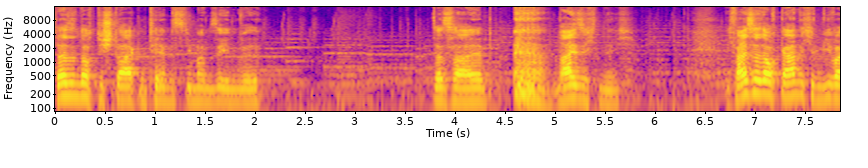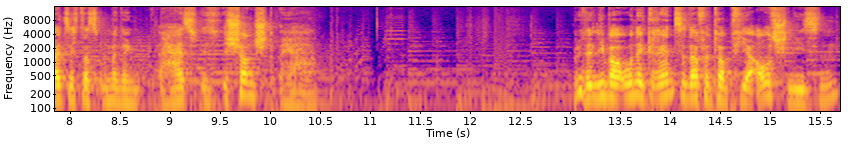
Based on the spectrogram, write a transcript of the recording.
da sind doch die starken Themes, die man sehen will. Deshalb, weiß ich nicht. Ich weiß halt auch gar nicht, inwieweit sich das unbedingt... Ja, es ist schon... Ja. Würde lieber ohne Grenze dafür Top 4 ausschließen.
